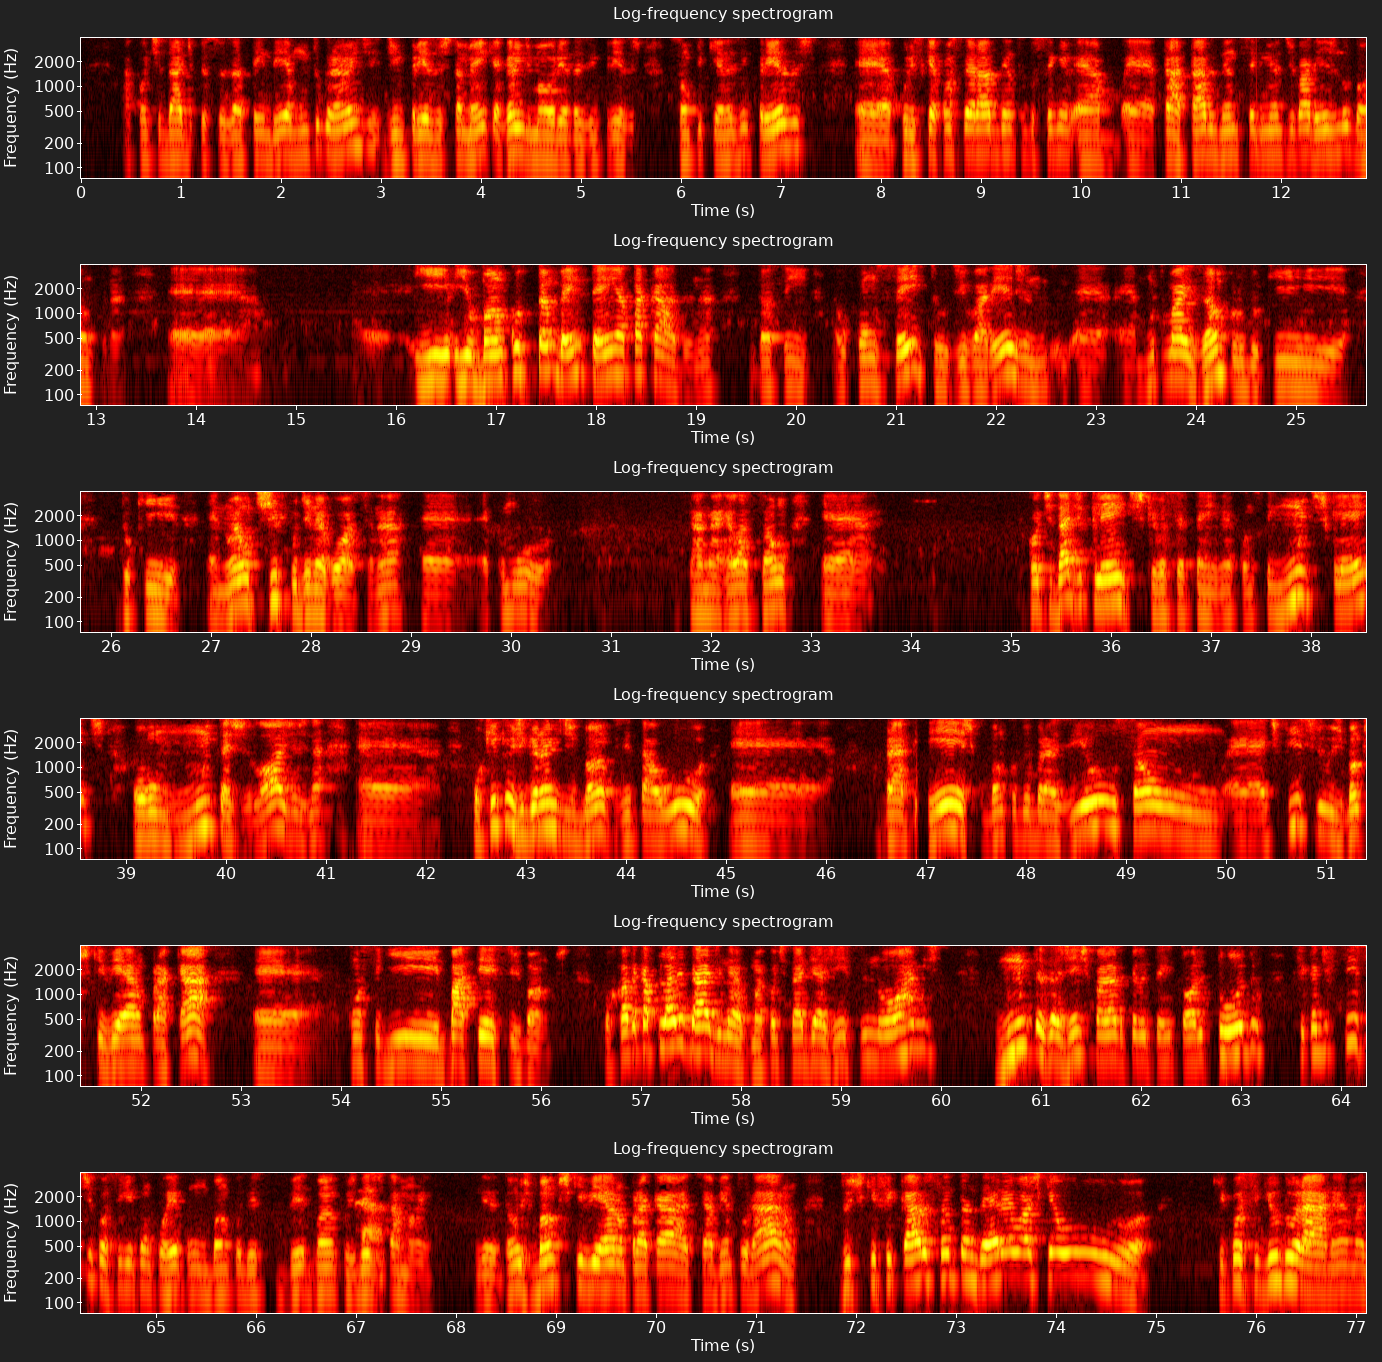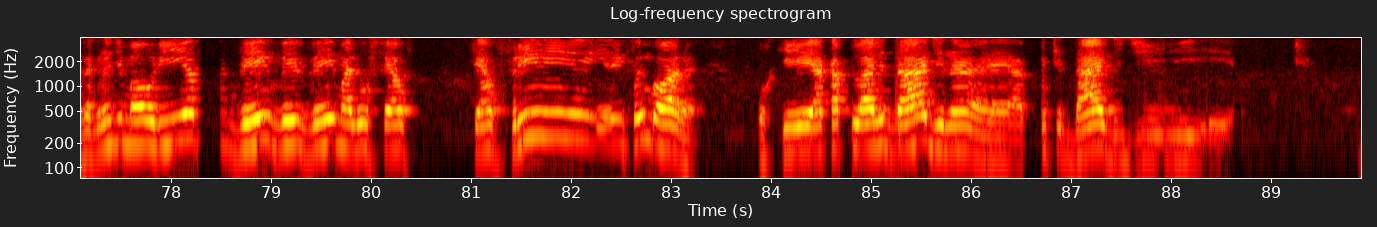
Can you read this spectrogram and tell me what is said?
a quantidade de pessoas a atender é muito grande, de empresas também, que a grande maioria das empresas são pequenas empresas, é, por isso que é considerado dentro do é, é, tratado dentro do segmento de varejo no banco. Né? É, e, e, o banco também tem atacado. Né? Então, assim, o conceito de varejo é, é muito mais amplo do que, do que é, não é um tipo de negócio, né? É, é como está na relação é, quantidade de clientes que você tem, né? Quando você tem muitos clientes ou muitas lojas, né? É, por que, que os grandes bancos, Itaú, é, Bradesco, Banco do Brasil, são é, é difícil os bancos que vieram para cá é, conseguir bater esses bancos? por causa da capilaridade, né? Uma quantidade de agências enormes, muitas agências espalhadas pelo território todo, fica difícil de conseguir concorrer com um banco desse, de, bancos é. desse tamanho. Entendeu? Então, os bancos que vieram para cá se aventuraram, dos que ficaram, o Santander, eu acho que é o que conseguiu durar, né? Mas a grande maioria veio, veio, veio, malhou ferro, ferro frio e, e foi embora porque a capilaridade, né, a quantidade de,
